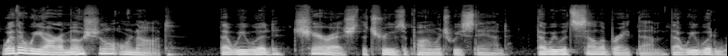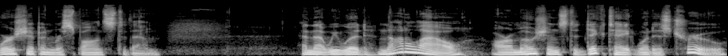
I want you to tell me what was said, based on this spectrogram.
whether we are emotional or not, that we would cherish the truths upon which we stand, that we would celebrate them, that we would worship in response to them, and that we would not allow our emotions to dictate what is true,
